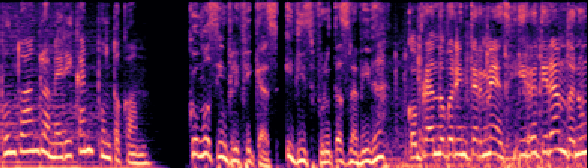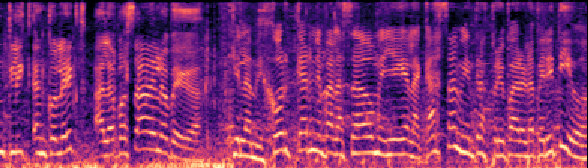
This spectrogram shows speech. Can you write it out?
angloamerican.com. ¿Cómo simplificas y disfrutas la vida? Comprando por internet y retirando en un click and collect a la pasada de la pega. Que la mejor carne para asado me llegue a la casa mientras preparo el aperitivo.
